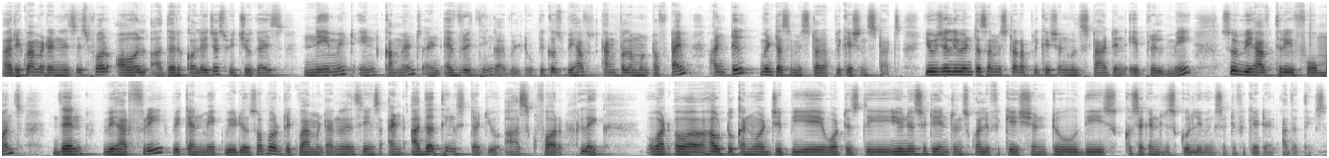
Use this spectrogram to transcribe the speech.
a requirement analysis for all other colleges, which you guys name it in comments and everything I will do because we have ample amount of time until winter semester application starts. Usually winter semester application will start in April, May. So we have three, four months. Then we are free. We can make videos about requirement analysis and other things that you ask for like what uh, how to convert gpa what is the university entrance qualification to the secondary school living certificate and other things.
